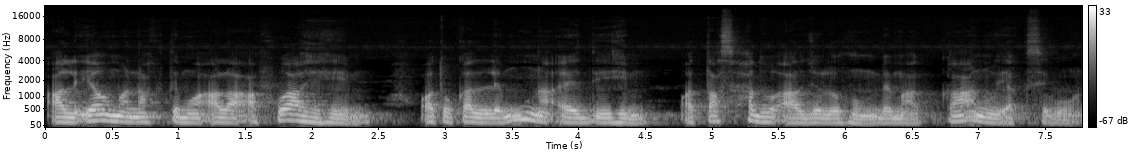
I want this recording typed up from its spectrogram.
আল ইয়মা নাখতেম আলা আফওয়াহিম অতকাল্লে মুনা এদিহিম ও তাসাদু আরজলহুম বেমা কানু ইয়াকসেবন।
